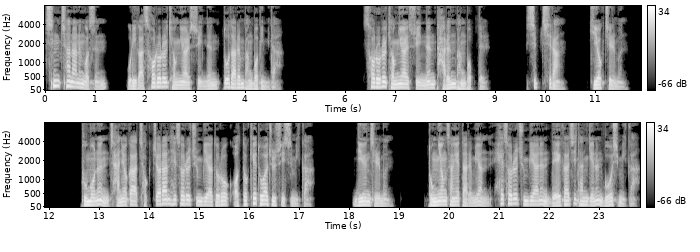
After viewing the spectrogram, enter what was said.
칭찬하는 것은 우리가 서로를 격려할 수 있는 또 다른 방법입니다. 서로를 격려할 수 있는 다른 방법들. 17항 기억 질문 부모는 자녀가 적절한 해설을 준비하도록 어떻게 도와줄 수 있습니까? 니은 질문. 동영상에 따르면 해설을 준비하는 네 가지 단계는 무엇입니까?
